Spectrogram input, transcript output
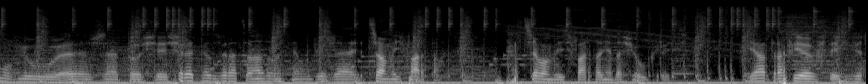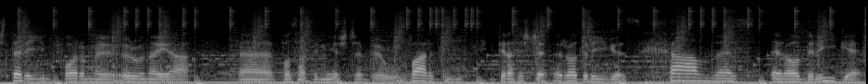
mówił, e, że to się średnio zwraca, natomiast ja mówię, że trzeba mieć farta. trzeba mieć farta, nie da się ukryć. Ja trafiłem w tej chwili 4 informy Runeja. E, poza tym jeszcze był Wardi i teraz jeszcze Rodriguez. James Rodriguez.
